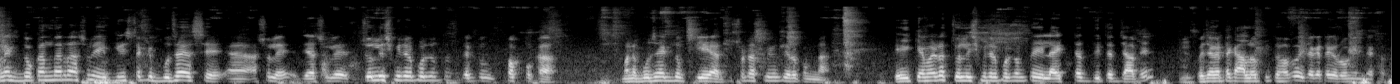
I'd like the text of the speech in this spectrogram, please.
অনেক দোকানদাররা আসলে এই জিনিসটাকে বুঝায় আসে আসলে যে আসলে চল্লিশ মিটার পর্যন্ত একদম পকপকা মানে বোঝা একদম ক্লিয়ার সেটা আসলে কিন্তু এরকম না। এই ক্যামেরাটা চল্লিশ মিটার পর্যন্ত এই লাইটটা দুইটা যাবে ওই জায়গাটাকে আলোকিত হবে ওই জায়গাটাকে রঙিন দেখাবে।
